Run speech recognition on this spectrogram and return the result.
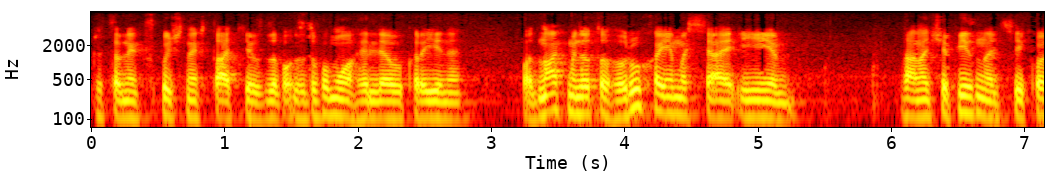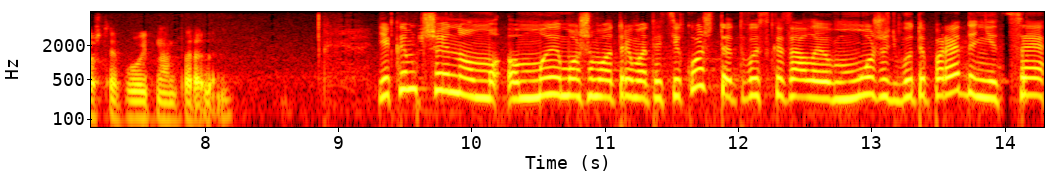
представник Сполучених Штатів з допомоги для України. Однак ми до того рухаємося, і рано чи пізно ці кошти будуть нам передані. Яким чином ми можемо отримати ці кошти? От ви сказали, можуть бути передані. Це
